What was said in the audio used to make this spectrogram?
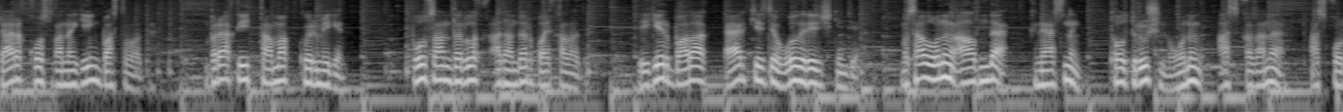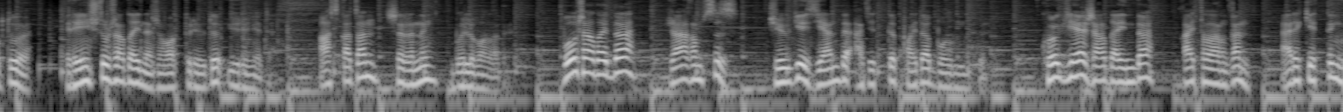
жарық қосылғаннан кейін басталады. Бірақ ит тамақ көрмеген бұл сандырлық адамдар байқалады. Егер бала әр кезде ол ренжігенде мысалы оның алдында кінәсінің толтыру үшін оның асқазаны ас қорытуы ренжіту жағдайына жауап беруді үйренеді. Асқазан шырының бөліп алады. Бұл жағдайда жағымсыз жеуге зиянды әдетті пайда болуы мүмкін. Көкжия жағдайында қайталанған әрекеттің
